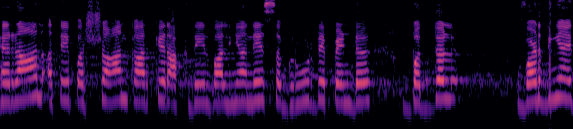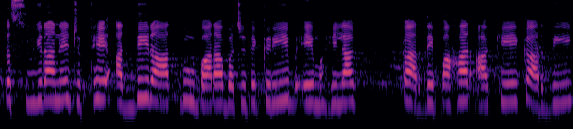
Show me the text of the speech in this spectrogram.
ਹੈਰਾਨ ਅਤੇ ਪਰੇਸ਼ਾਨ ਕਰਕੇ ਰੱਖ ਦੇਣ ਵਾਲੀਆਂ ਨੇ। ਸੰਗਰੂਰ ਦੇ ਪਿੰਡ ਬੱਦਲ ਵੜਦੀਆਂ ਇਹ ਤਸਵੀਰਾਂ ਨੇ, ਜਿੱਥੇ ਅੱਧੀ ਰਾਤ ਨੂੰ 12 ਵਜੇ ਦੇ ਕਰੀਬ ਇਹ ਮਹਿਲਾ ਘਰ ਦੇ ਬਾਹਰ ਆ ਕੇ ਘਰ ਦੀ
